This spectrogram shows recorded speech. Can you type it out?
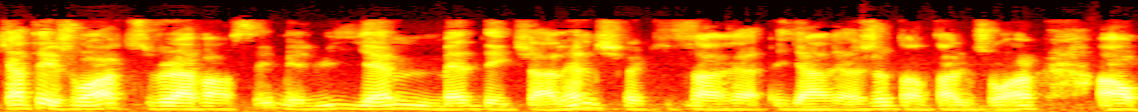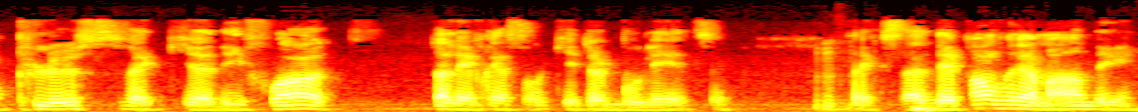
quand t'es joueur, tu veux avancer, mais lui, il aime mettre des challenges, fait qu'il ra- il en rajoute en tant que joueur en plus, fait que des fois, t'as l'impression qu'il est un boulet, tu. Mhm. Fait que ça dépend vraiment des,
